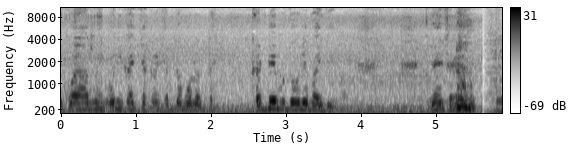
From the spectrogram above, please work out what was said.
कोण अजून कोणी काही चक्र शब्द बोलत नाही. खड्डे बुजवले पाहिजे. जय श्री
